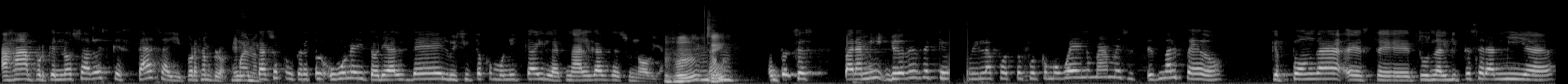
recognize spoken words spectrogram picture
Ajá, porque no sabes que estás ahí. Por ejemplo, en Bueno. el caso concreto, hubo una editorial de Luisito Comunica y las nalgas de su novia. Sí. Entonces, para mí, yo desde que vi la foto fue como, güey, no mames, es, es mal pedo que ponga, este, tus nalguitas eran mías,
